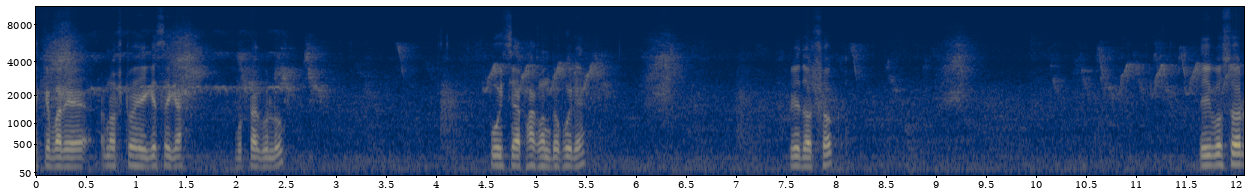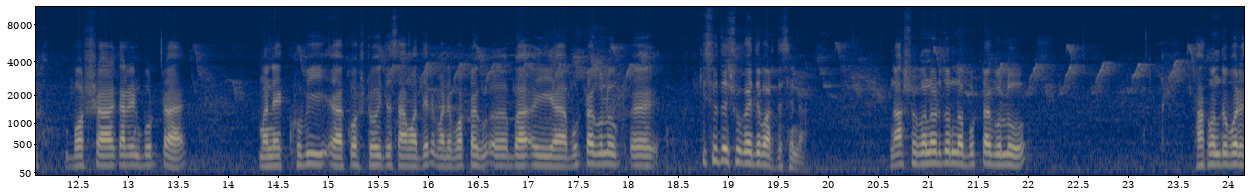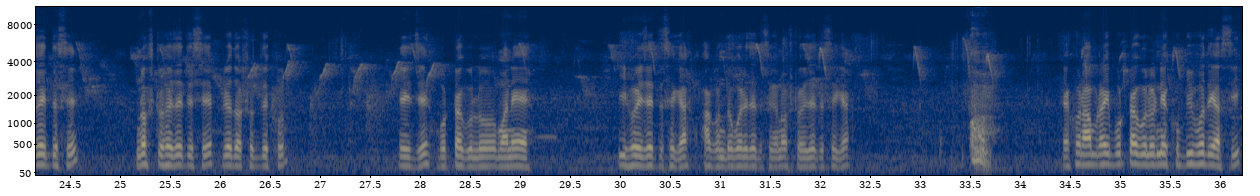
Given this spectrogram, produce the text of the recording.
একেবারে নষ্ট হয়ে গেছে গা ভুট্টাগুলো পয়সা ফাঁকন্ত করে প্রিয় দর্শক, এই বছর বর্ষাকালীন ভুট্টা মানে খুবই কষ্ট হইতেছে আমাদের। মানে ভুট্টা বা, এই ভুট্টাগুলো কিছুতে শুকাইতে পারতেছি না। না শুকানোর জন্য ভুট্টাগুলো ফাঁকন্দ পরে যাইতেছে নষ্ট হয়ে যাইতেছে প্রিয় দর্শক দেখুন। এই যে ভুট্টাগুলো মানে ই হয়ে যাইতেছে গা ফাঁকন্দ পরে যাইতেছে গা নষ্ট হয়ে যাইতেছে গা। এখন আমরা এই ভুট্টাগুলো নিয়ে খুব বিপদে আছি।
